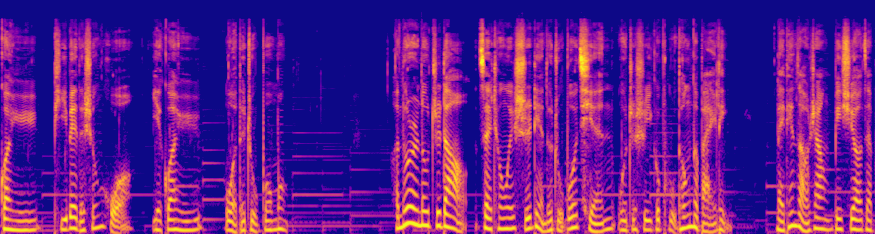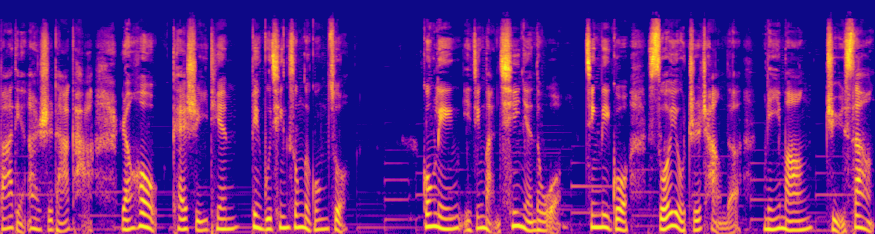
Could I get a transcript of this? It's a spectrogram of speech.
关于疲惫的生活。也关于我的主播梦。很多人都知道，在成为十点的主播前，我只是一个普通的白领，每天早上必须要在八点按时打卡，然后开始一天并不轻松的工作。工龄已经满七年的我，经历过所有职场的迷茫、沮丧、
